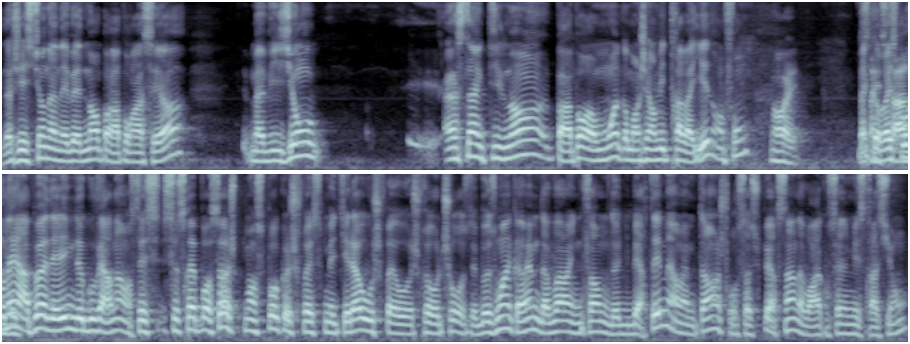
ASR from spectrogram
la gestion d'un événement par rapport à un CA, ma vision instinctivement par rapport à moi comment j'ai envie de travailler dans le fond, ben, correspondait un peu à des lignes de gouvernance. Et ce serait pas ça, je pense pas que je ferais ce métier-là ou je ferais, je ferais autre chose. J'ai besoin quand même d'avoir une forme de liberté, mais en même temps, je trouve ça super sain d'avoir un conseil d'administration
